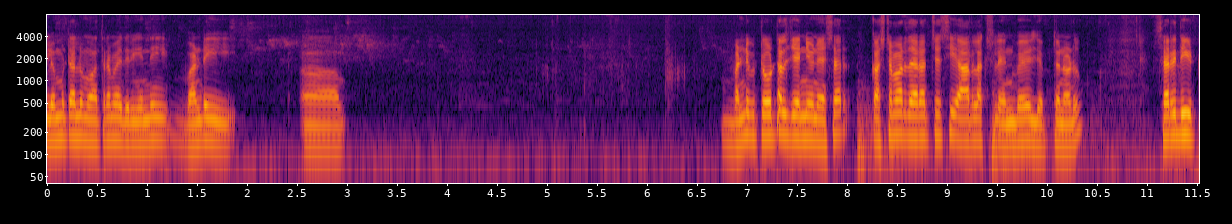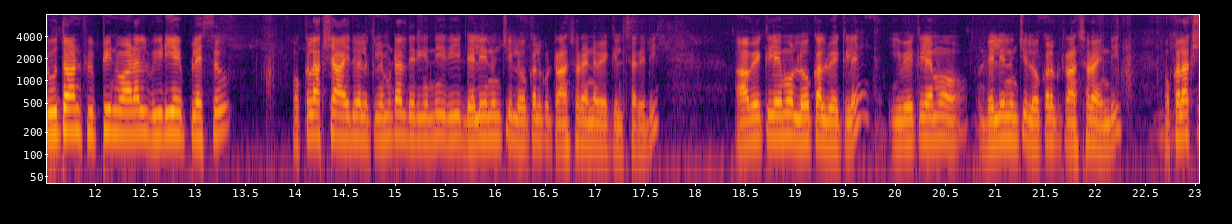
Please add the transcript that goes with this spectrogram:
కిలోమీటర్లు మాత్రమే తిరిగింది. బండి బండి టోటల్ జెన్యునే సార్. కస్టమర్ ధర వచ్చేసి ఆరు లక్షల ఎనభై వేలు చెప్తున్నాడు. సార్ ఇది two thousand fifteen model VDI plus ఒక లక్ష ఐదు వేల కిలోమీటర్లు తిరిగింది. ఇది ఢిల్లీ నుంచి లోకల్కు ట్రాన్స్ఫర్ అయిన వెహికల్ సార్ ఇది. ఆ వెహికల్ ఏమో లోకల్ వెహికలే ఈ వెహికల్ ఏమో ఢిల్లీ నుంచి లోకల్కు ట్రాన్స్ఫర్ అయింది. ఒక లక్ష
